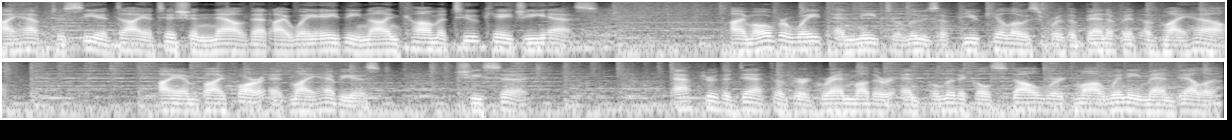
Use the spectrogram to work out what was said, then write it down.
I have to see a dietitian now that I weigh 89,2 kgs. I'm overweight and need to lose a few kilos for the benefit of my health. I am by far at my heaviest, she said. After the death of her grandmother and political stalwart Ma Winnie Mandela,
